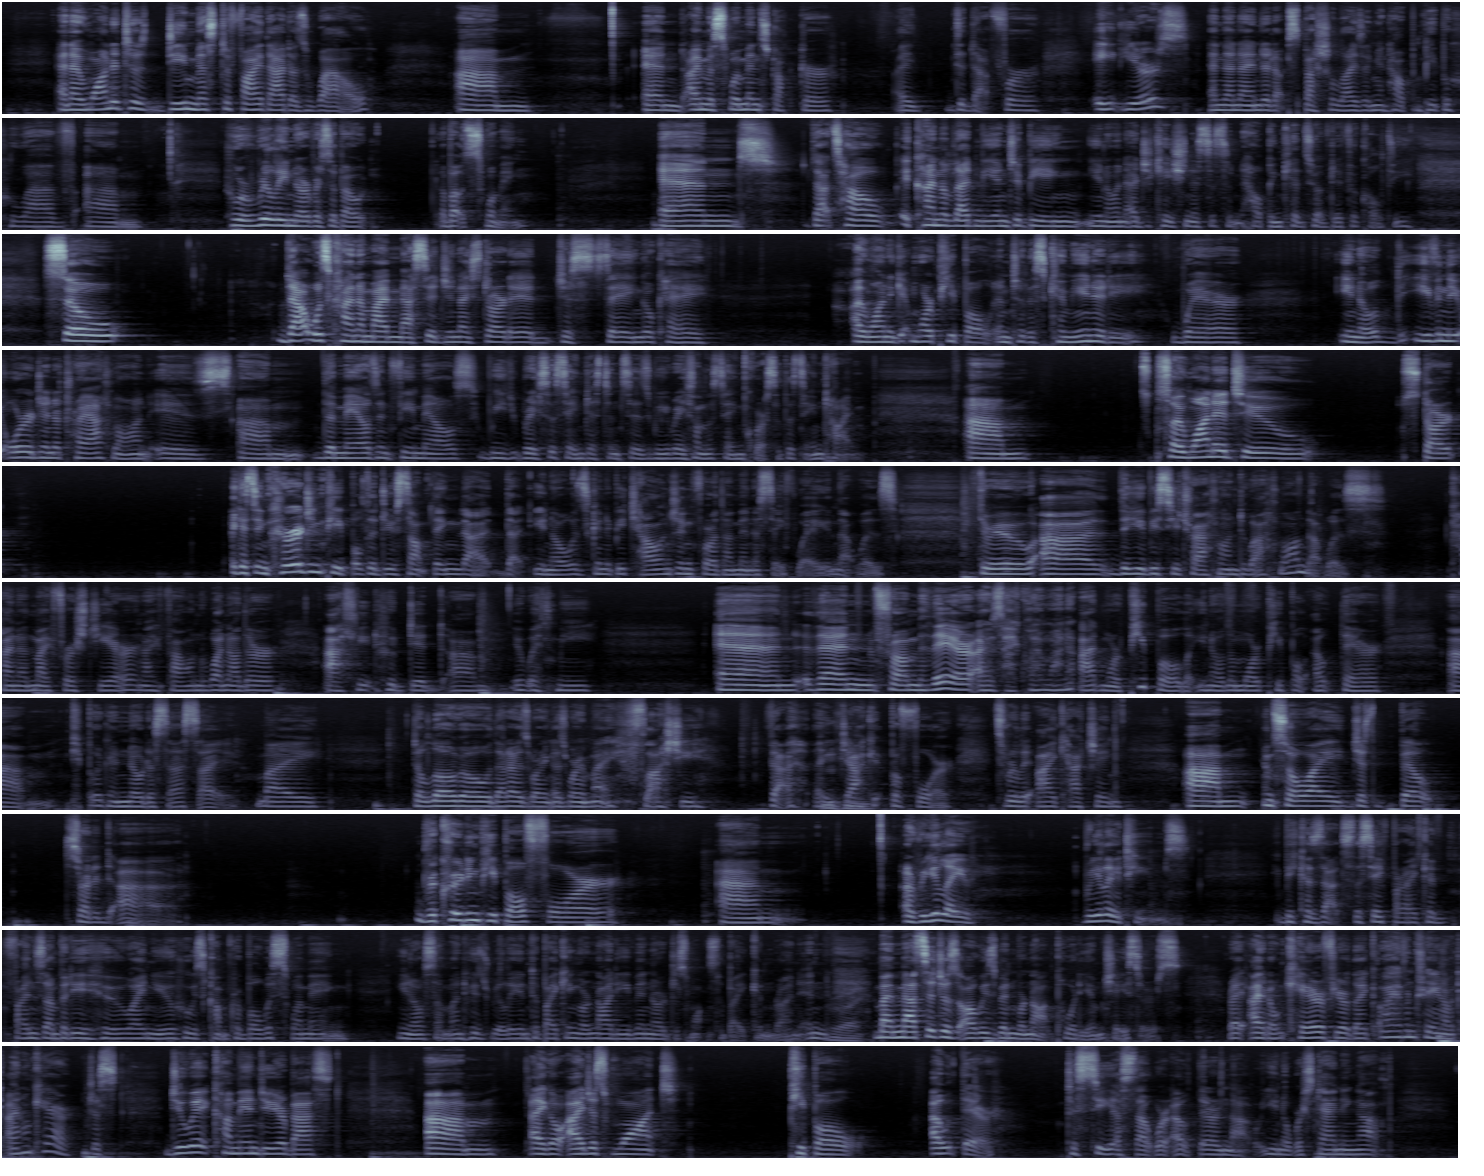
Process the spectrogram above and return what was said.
and I wanted to demystify that as well. Um, and I'm a swim instructor. I did that for eight years, and then I ended up specializing in helping people who have um, who are really nervous about about swimming, and that's how it kind of led me into being, you know, an education assistant helping kids who have difficulty. So that was kind of my message, and I started just saying, okay, I want to get more people into this community where, you know, the, even the origin of triathlon is um, the males and females, we race the same distances, we race on the same course at the same time. Um, so I wanted to start, I guess, encouraging people to do something that, that you know, is going to be challenging for them in a safe way. And that was through uh, the UBC Triathlon Duathlon. That was kind of my first year. And I found one other athlete who did um, it with me. And then from there, I was like, well, I want to add more people. You know, the more people out there, um, people are going to notice us. I my the logo that I was wearing, I was wearing my flashy like Mm-hmm. jacket before. It's really eye catching, um, and so I just built, started uh, recruiting people for um, a relay relay teams because that's the safe part. I could find somebody who I knew who's comfortable with swimming, you know, someone who's really into biking or not even, or just wants to bike and run. And Right. my message has always been we're not podium chasers, right? I don't care if you're like, oh, I haven't trained. I'm like, I don't care. Just do it, come in, do your best. Um, I go, I just want people out there to see us that we're out there and that, you know, we're standing up,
